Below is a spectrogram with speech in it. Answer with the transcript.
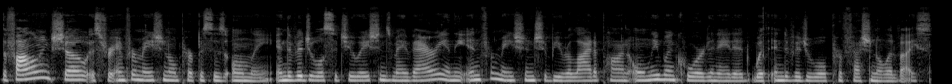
The following show is for informational purposes only. Individual situations may vary, and the information should be relied upon only when coordinated with individual professional advice.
